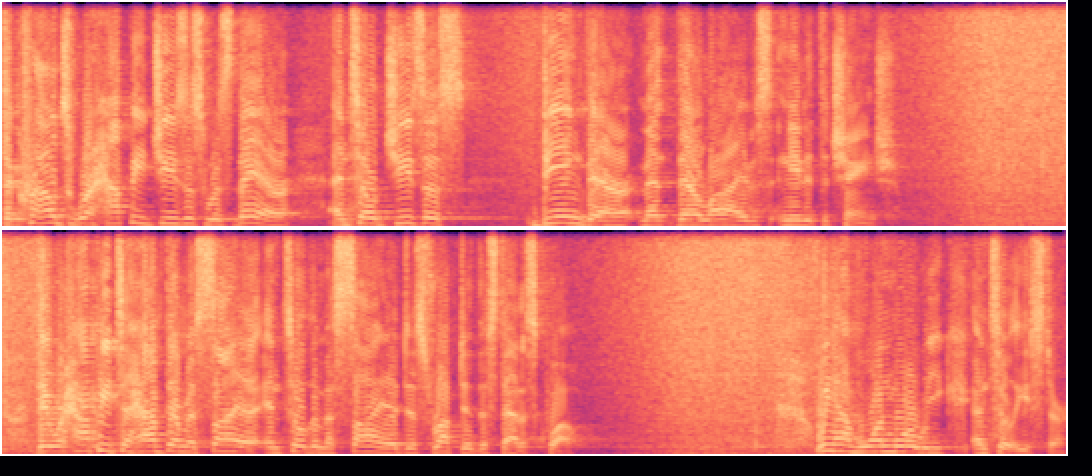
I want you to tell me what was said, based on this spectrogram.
The crowds were happy Jesus was there until Jesus being there meant their lives needed to change. They were happy to have their Messiah until the Messiah disrupted the status quo. We have one more week until Easter.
